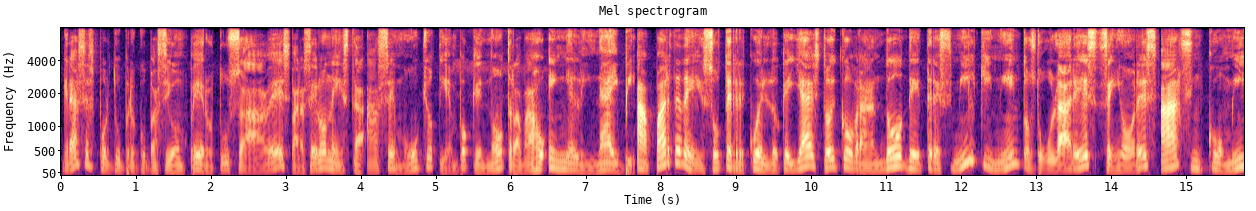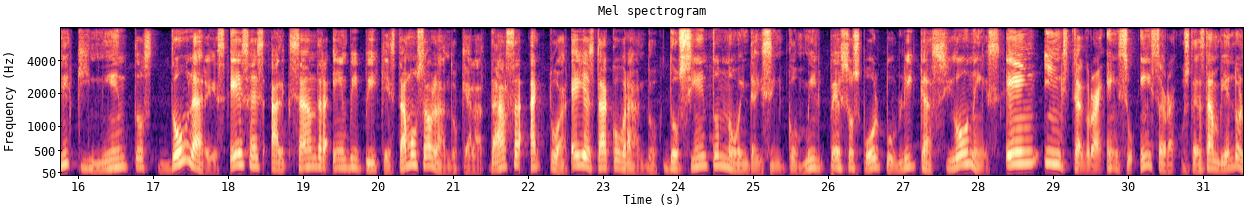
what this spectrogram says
gracias por tu preocupación, pero tú sabes, para ser honesta, hace mucho tiempo que no trabajo en el INAIPI. Aparte de eso, te recuerdo que ya estoy cobrando de 3.500 dólares, señores, a 5.500 dólares. Esa es Alexandra MVP que estamos hablando que a la tasa actual ella está cobrando 295 mil pesos por publicaciones en Instagram. En su Instagram, ustedes están viendo el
